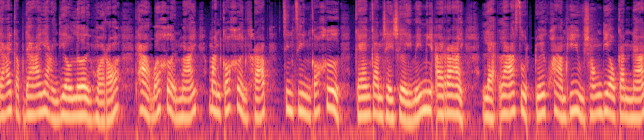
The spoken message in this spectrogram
ได้กับได้อย่างเดียวเลย หัวเราะ ถามว่าเขินไหมมันก็เขินครับ จริงๆก็คือแกล้งกันเฉยๆไม่มีอะไร และล่าสุดด้วยความที่อยู่ช่องเดียวกันนั้น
